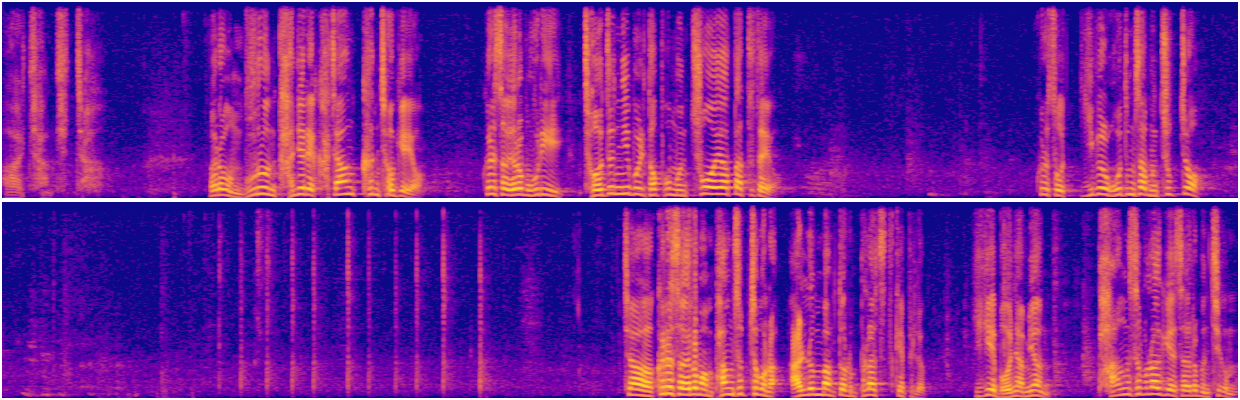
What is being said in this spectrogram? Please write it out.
아, 참 진짜. 여러분 물은 단열의 가장 큰 적이에요. 그래서 여러분 우리 젖은 입을 덮으면 추워요, 따뜻해요. 그래서 이별 오줌 싸면 춥죠. 자, 그래서 여러분 방습촉은 알룸방 또는 플라스틱 필름. 이게 뭐냐면 방습을 하기 위해서 여러분 지금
